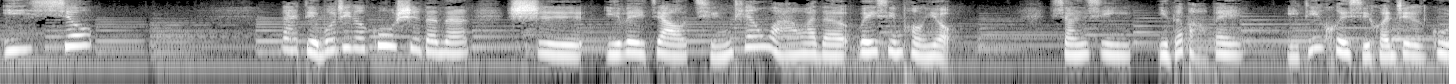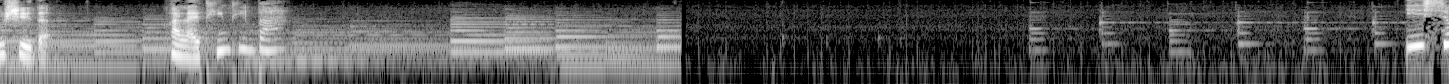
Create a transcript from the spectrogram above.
一休。点播这个故事的呢，是一位叫晴天娃娃的微信朋友。相信你的宝贝一定会喜欢这个故事的，快来听听吧。一休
